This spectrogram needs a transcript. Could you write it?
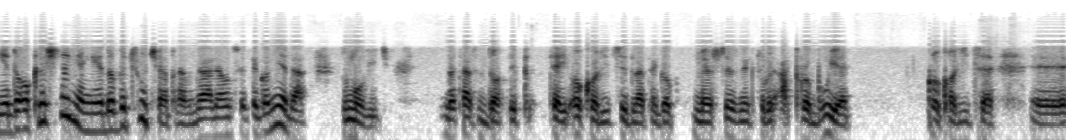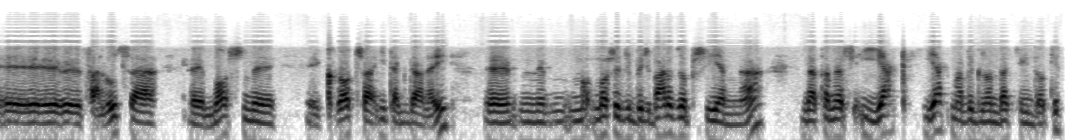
nie do określenia, nie do wyczucia, prawda, ale on sobie tego nie da wmówić. Natomiast dotyk tej okolicy dla tego mężczyzny, który aprobuje okolice falusa, E, moszny, e, krocza i tak dalej, e, może być bardzo przyjemna, natomiast jak, jak ma wyglądać ten dotyk,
